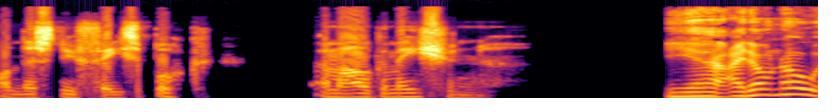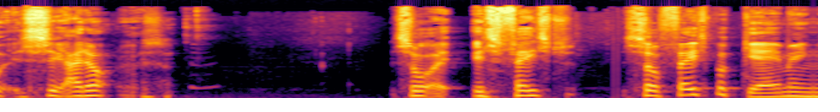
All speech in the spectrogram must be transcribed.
on this new Facebook amalgamation. Yeah, I don't know. See, I don't. So is face so Facebook Gaming?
